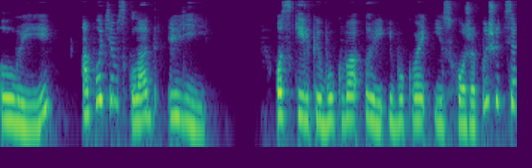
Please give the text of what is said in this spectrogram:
ли, а потім склад лі. Оскільки буква И і буква І схоже пишуться,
